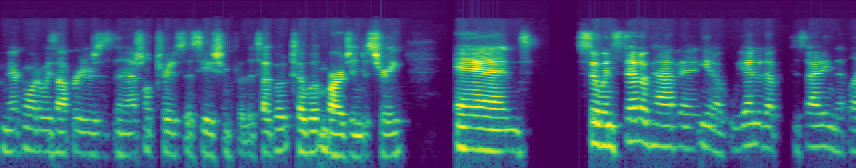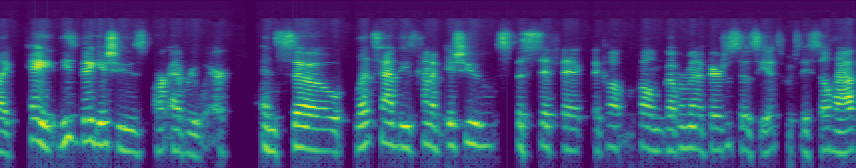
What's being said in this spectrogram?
American Waterways Operators, is the National Trade Association for the tugboat, towboat, and barge industry. And so instead of having, you know, we ended up deciding that, like, hey, these big issues are everywhere. And so let's have these kind of issue specific, they call, call them government affairs associates, which they still have.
